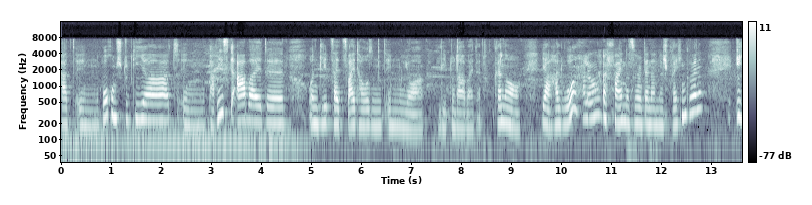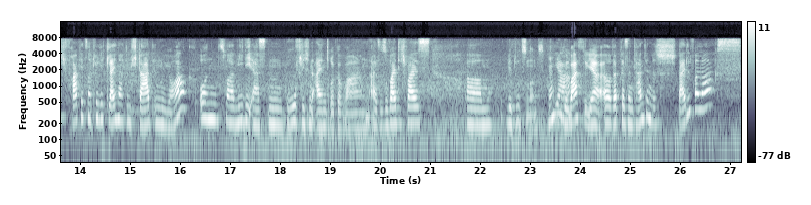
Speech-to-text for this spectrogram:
hat in Bochum studiert, in Paris gearbeitet und lebt seit 2000 in New York, lebt und arbeitet. Genau. Ja, hallo. Hallo. Fein, dass wir miteinander sprechen können. Ich frage jetzt natürlich gleich nach dem Start in New York und zwar, wie die ersten beruflichen Eindrücke waren. Also, soweit ich weiß, ähm, wir duzen uns. Ne? Ja. So warst du ja äh, Repräsentantin des Steidel Verlags.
